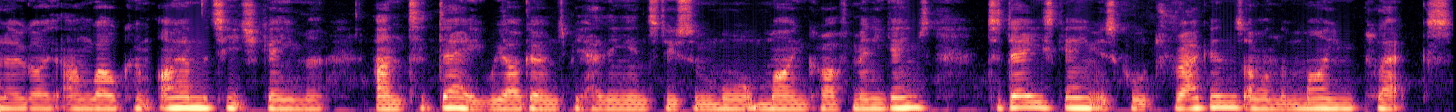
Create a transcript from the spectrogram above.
Hello guys and welcome, I am the Teacher Gamer and today we are going to be heading in to do some more Minecraft mini games. Today's game is called Dragons, I'm on the Mineplex,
